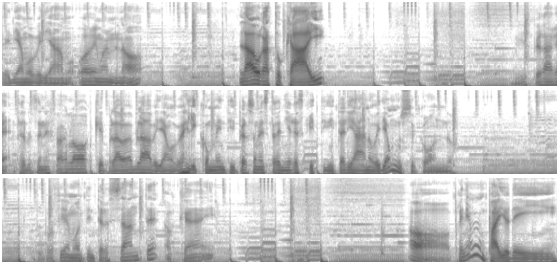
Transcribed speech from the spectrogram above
Vediamo, vediamo. Oriman no. Laura Tokai. Voglio sperare traduzione farlocche, bla bla bla. Vediamo beh, i commenti di persone straniere scritti in italiano. Vediamo un secondo. Profilo molto interessante. Ok. Oh, prendiamo un paio dei,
